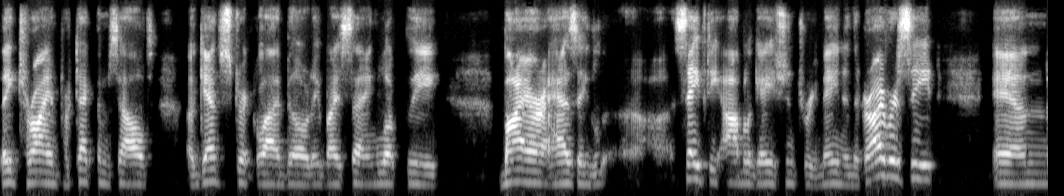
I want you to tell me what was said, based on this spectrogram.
they try and protect themselves against strict liability by saying, look, the buyer has a uh, safety obligation to remain in the driver's seat, and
